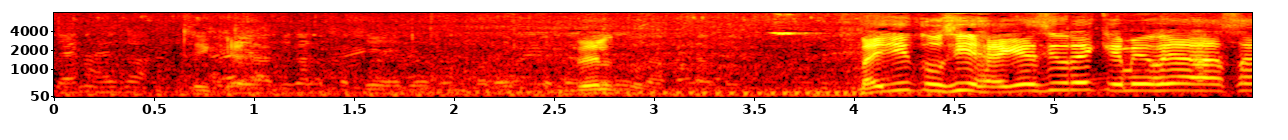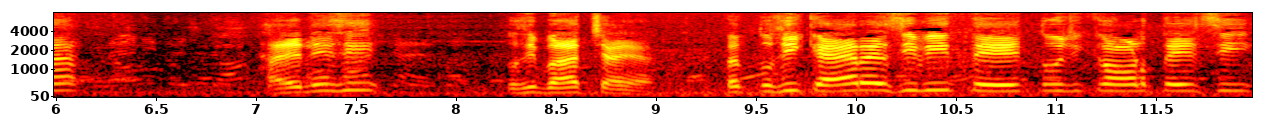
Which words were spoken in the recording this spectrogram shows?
ਕਹਿਣਾ ਹੈਗਾ ਠੀਕ ਹੈ। ਅੱਜ ਕੱਲ੍ਹ ਬੱਚੇ ਹੈਗੇ। ਬਿਲਕੁਲ। ਬਾਈ ਜੀ, ਤੁਸੀਂ ਹੈਗੇ ਸੀ ਉਰੇ? ਕਿਵੇਂ ਹੋਇਆ ਹਾਦਸਾ ਹੈ ਨਹੀਂ ਸੀ? ਤੁਸੀਂ ਬਾਅਦ ਚ ਆਇਆ ਪਰ ਤੁਸੀਂ ਕਹਿ ਰਹੇ ਸੀ ਵੀ ਤੇਜ਼ ਤੁਸੀਂ ਕੌਣ ਤੇਜ਼ ਸੀ?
